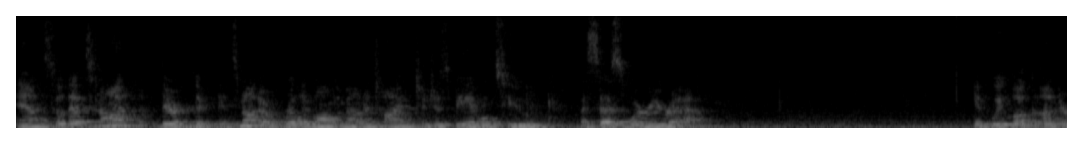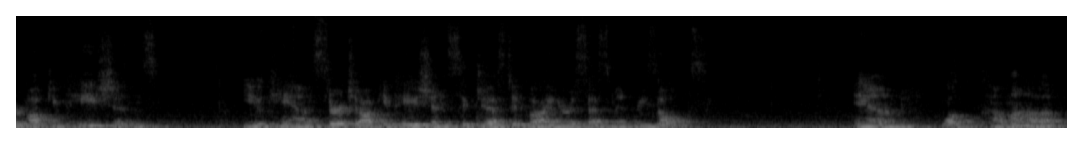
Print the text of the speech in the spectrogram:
And so that's not, there, it's not a really long amount of time to just be able to assess where you're at. If we look under occupations, you can search occupations suggested by your assessment results. And what will come up,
